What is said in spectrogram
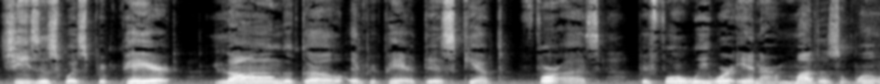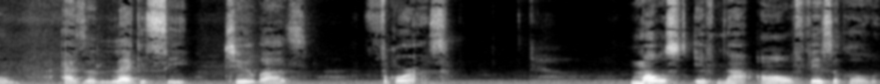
Jesus was prepared long ago and prepared this gift for us before we were in our mother's womb as a legacy to us, for us. Most, if not all, physical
